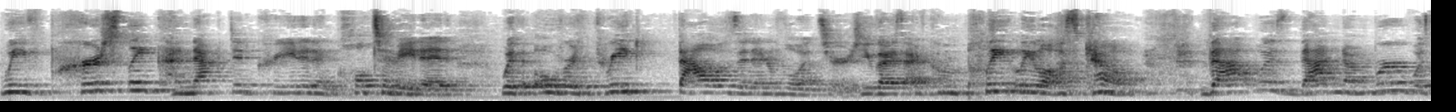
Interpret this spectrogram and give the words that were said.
We've personally connected, created, and cultivated with over 3,000 influencers. You guys, I've completely lost count. That was, that number was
